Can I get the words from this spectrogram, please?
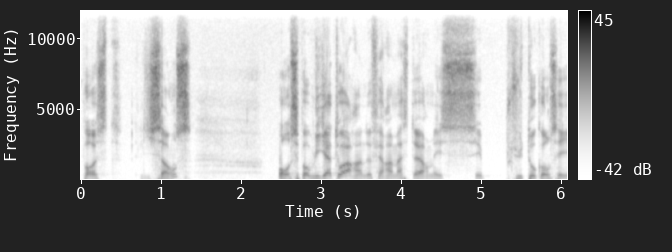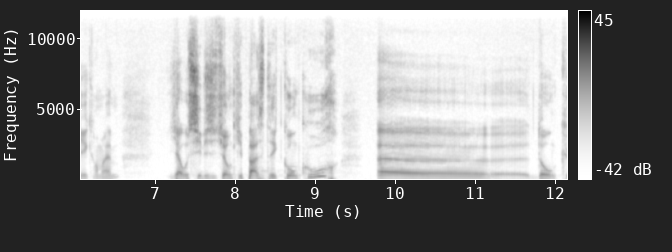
post-licence. Bon, c'est pas obligatoire hein, de faire un master, mais c'est plutôt conseillé quand même. Il y a aussi des étudiants qui passent des concours. donc,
